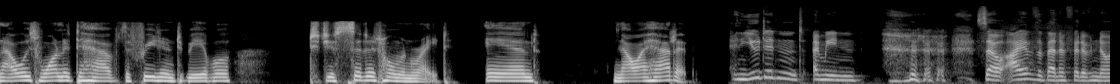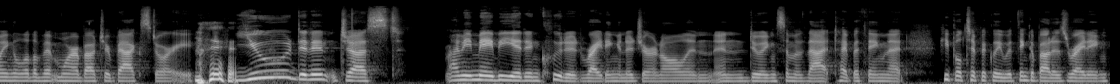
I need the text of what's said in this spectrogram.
and I always wanted to have the freedom to be able to just sit at home and write. And now I had it. And you didn't, I mean, so I have the benefit of knowing a little bit more about your backstory. you didn't just I mean, maybe it included writing in a journal and, and doing some of that type of thing that people typically would think about as writing.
